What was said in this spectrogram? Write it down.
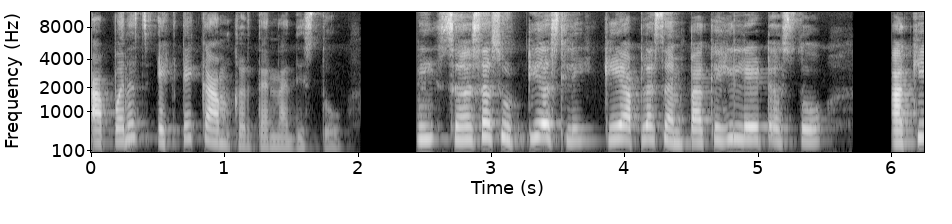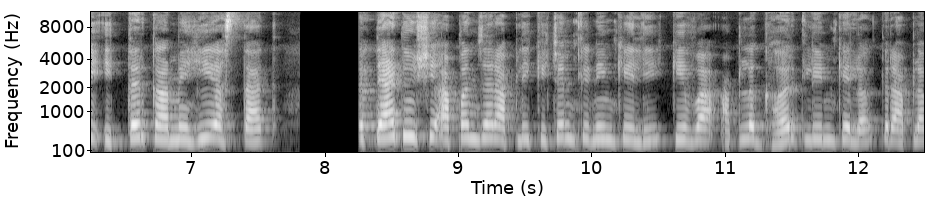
आपणच एकटे काम करताना दिसतो. आणि सहसा सुट्टी असली की आपला स्वयंपाकही लेट असतो. बाकी इतर कामेही असतात. तर त्या दिवशी आपण जर आपली किचन क्लिनिंग केली किंवा आपलं घर क्लीन केलं तर आपला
